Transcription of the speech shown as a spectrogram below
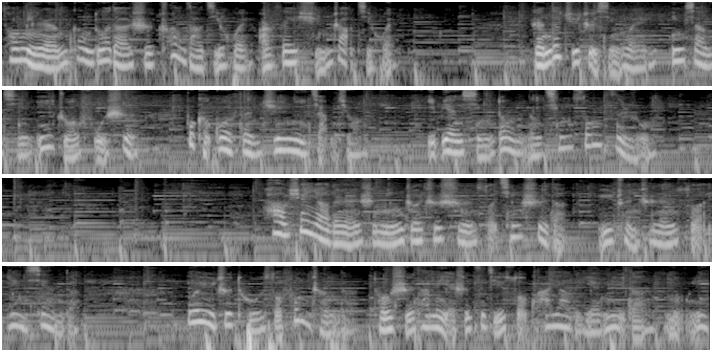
聪明人更多的是创造机会，而非寻找机会。人的举止行为应像其衣着服饰，不可过分拘泥讲究，以便行动能轻松自如。好炫耀的人是明哲之士所轻视的，愚蠢之人所艳羡的。阿谀之徒所奉承的，同时他们也是自己所夸耀的言语的努力。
